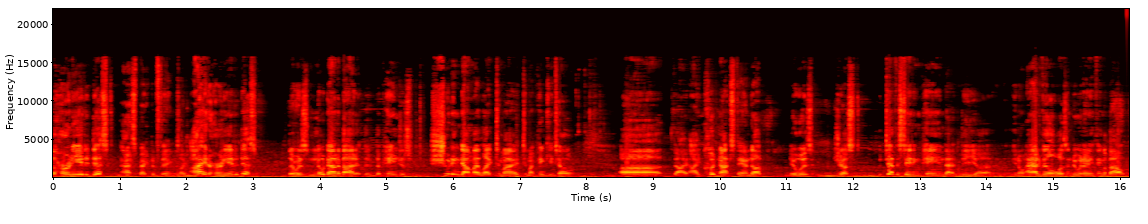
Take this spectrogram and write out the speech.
the herniated disc aspect of things. Like I had a herniated disc. There was no doubt about it. The, the pain just shooting down my leg to my to my pinky toe. Uh, I, I could not stand up. It was just devastating pain that the uh, you know, Advil wasn't doing anything about.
